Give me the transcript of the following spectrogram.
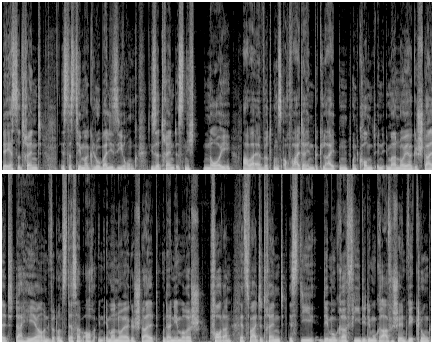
Der erste Trend ist das Thema Globalisierung. Dieser Trend ist nicht neu, aber er wird uns auch weiterhin begleiten und kommt in immer neuer Gestalt daher und wird uns deshalb auch in immer neuer Gestalt unternehmerisch fordern. Der zweite Trend ist die Demografie, die demografische Entwicklung.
